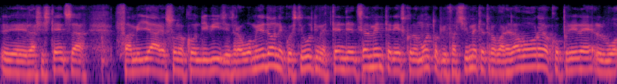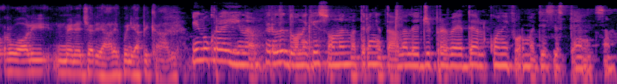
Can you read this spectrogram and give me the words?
e l'assistenza familiare sono condivisi tra uomini e donne, queste ultime tendenzialmente riescono molto più facilmente a trovare lavoro e a coprire ruoli manageriali, quindi apicali. In Ucraina, per le donne che sono in maternità, la legge prevede alcune forme di assistenza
